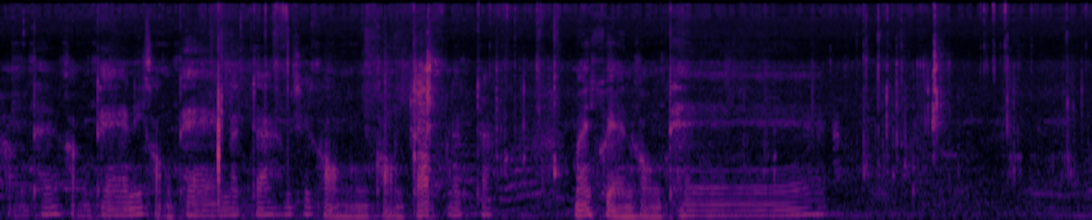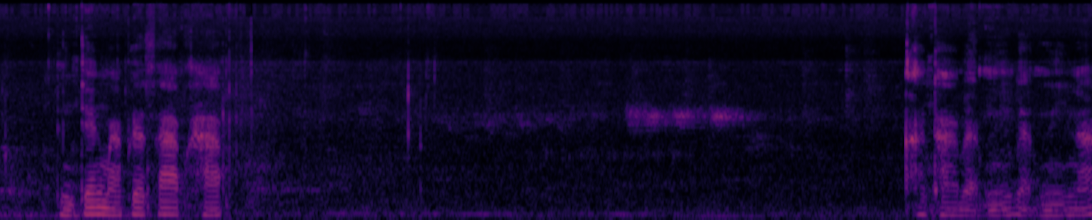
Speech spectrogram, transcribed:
ของแท้ของแท้นี่ของแท้นะจ๊ะ ไม่ใช่ของของก๊อปนะจ๊ะ ไม้แขวนของแท้ถึงแจ้งมาเพื่อทราบครับอาทาแบบนี้แบบนี้นะ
